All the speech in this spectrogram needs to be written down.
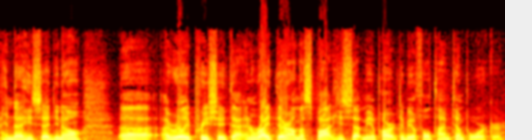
And uh, he said, you know, uh, I really appreciate that. And right there on the spot, he set me apart to be a full time temple worker.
